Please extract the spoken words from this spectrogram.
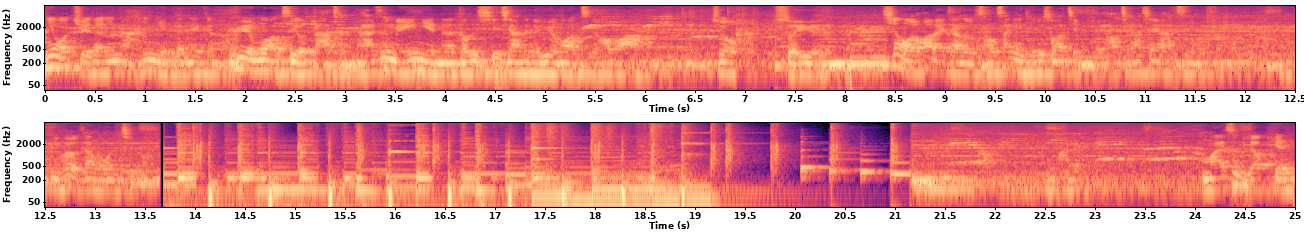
因为我觉得你哪一年的那个愿望是有达成的，还是每一年呢都是写下那个愿望之后啊，就随缘。像我的话来讲，我从三年前就说要减肥，好，减到现在还是那么肥。你会有这样的问题吗？我们还是比较偏。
